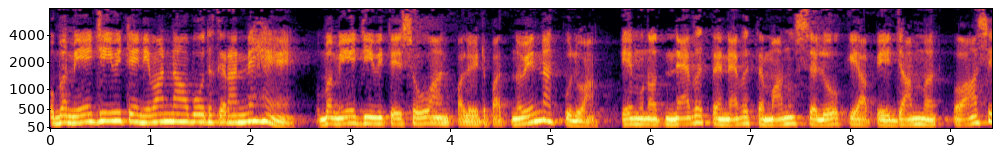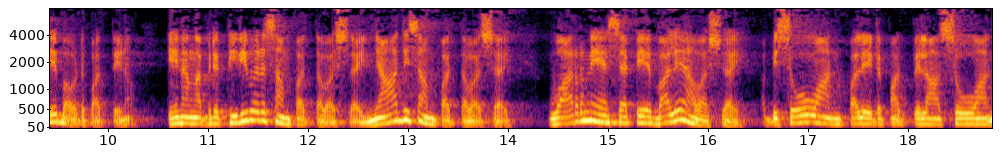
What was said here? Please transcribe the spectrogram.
ඔබ මේ ජීවිතේ නිවන්න අවබෝධ කරන්න හැ. ඔබ මේ ජීවිතේ සෝවාන් පලට පත් නොවෙන්නත් පුළුවන්. එමුණොත් නැවත නැවත මනුස්ස ලෝකය අපේ ජම්ම වාසේ බවට පත්වෙනවා. එනම් අපිට පිරිවර සම්පත් අවශ්‍යයි ඥාති සම්පත් අවශ්‍යයි. වර්ණය සැපේ බලය අවශ්‍යයි. අපි සෝවාන් පලට පත් වෙලා සෝවාන්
